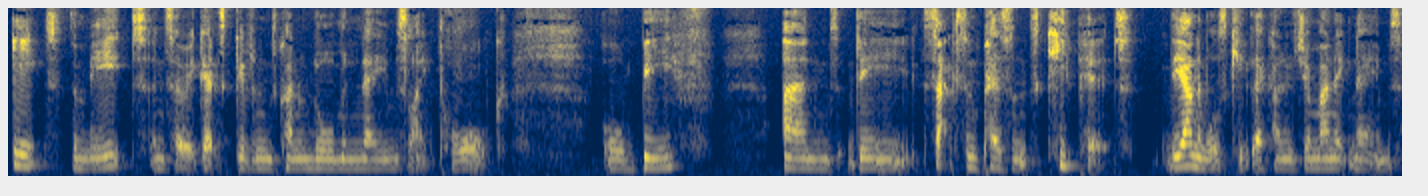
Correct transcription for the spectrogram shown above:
eat the meat, and so it gets given kind of Norman names like pork or beef, and the Saxon peasants keep it the animals keep their kind of Germanic names.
